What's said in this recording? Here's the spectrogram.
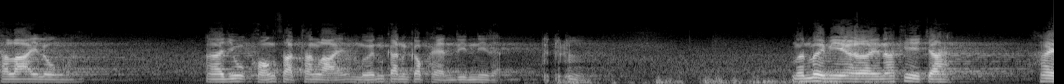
ทลายลง อายุของสัตว์ทั้งหลายเหมือนกันกับแผ่นดินนี่แหละ มันไม่มีอะไรนะ ที่จะให้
